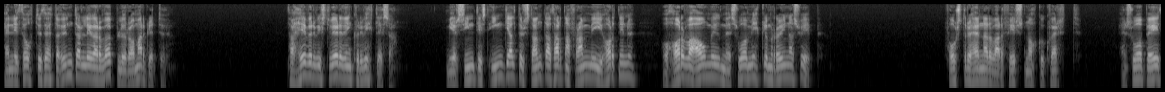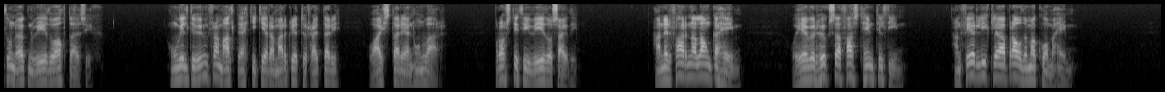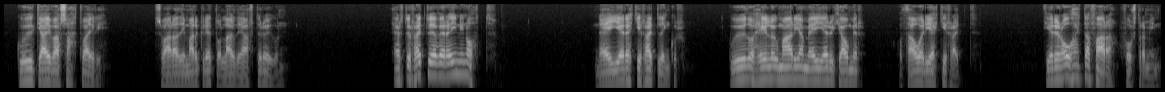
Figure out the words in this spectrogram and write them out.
Henni þóttu þetta undarlegar vöblur á Margretu. Það hefur vist verið einhver vittleisa. Mér síndist ingjaldur standa þarna frammi í horninu og horfa á mig með svo miklum raunasvip. Fóstru hennar var fyrst nokku hvert, en svo beigð hún ögn við og áttaði sig. Hún vildi umfram allt ekki gera Margretu hrættari og æstari en hún var. Brosti því við og sagði Hann er farin að langa heim og hefur hugsað fast heim til þín. Hann fer líklega bráðum að koma heim. Guð gæfa satt væri, svaraði Margret og lagði aftur augun. Ertu hrætt við að vera eini nótt? Nei, ég er ekki hrætt lengur. Guð og heilög Marja mei eru hjá mér og þá er ég ekki hrætt. Þér er óhætt að fara, fóstra mín.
